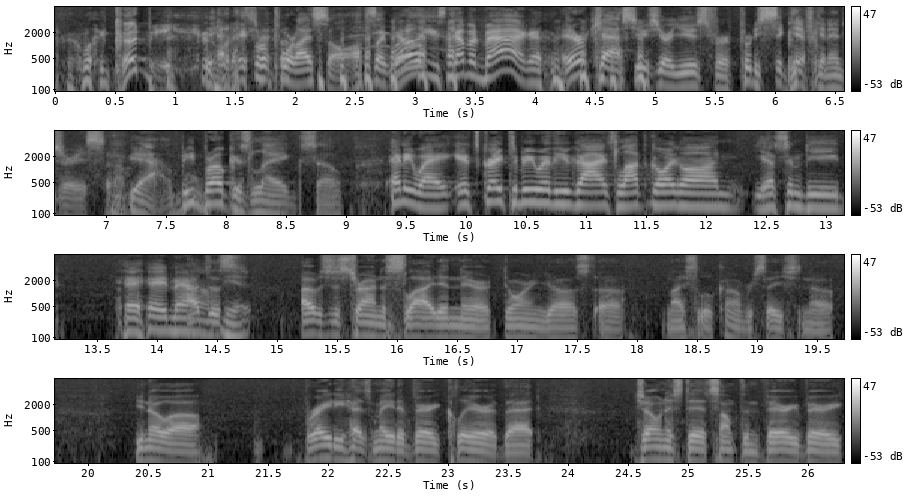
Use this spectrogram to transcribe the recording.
I'm like, could be. Yeah, that's the report I saw. I was like, well, he's coming back. air casts usually are used for pretty significant injuries. So. yeah, he broke his leg. So anyway, it's great to be with you guys. A lot going on. Yes, indeed. Hey, hey, now. I just, I was just trying to slide in there during y'all's uh, nice little conversation. Of, you know, uh, Brady has made it very clear that Jonas did something very, very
